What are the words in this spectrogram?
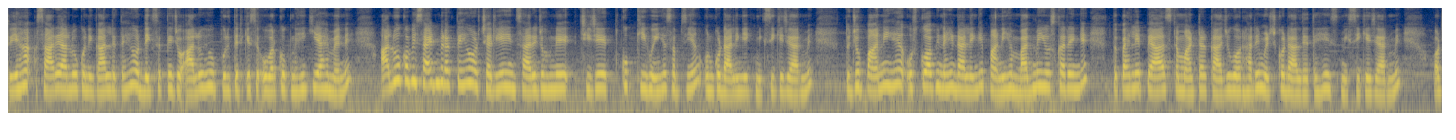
तो यहाँ सारे आलूओं को निकाल लेते हैं और देख सकते हैं जो आलू है वो पूरी तरीके से ओवर कुक नहीं किया है मैंने। आलूओं को भी साइड में रखते हैं और चलिए इन सारे जो हमने चीज़ें कुक की हुई हैं सब्ज़ियाँ, उनको डालेंगे एक मिक्सी के जार में। तो जो पानी है उसको अभी नहीं डालेंगे, पानी हम बाद में यूज़ करेंगे। तो पहले प्याज, टमाटर, काजू और हरी मिर्च को डाल देते हैं इस मिक्सी के जार में और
